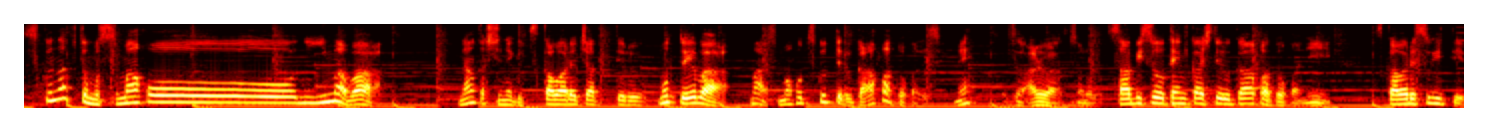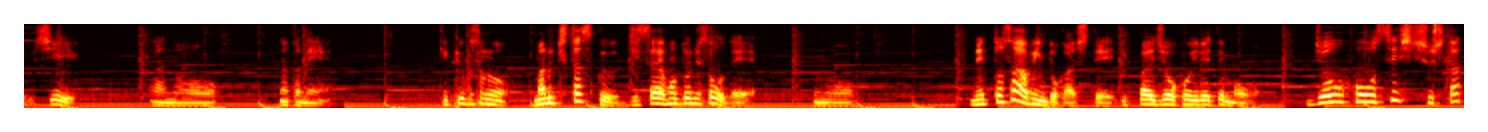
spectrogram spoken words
少なくともスマホに今はなんかしなきゃ使われちゃってるもっと言えば、まあ、スマホ作ってる GAFA とかですよねあるいはそのサービスを展開してる GAFA とかに使われすぎているしあのなんかね結局そのマルチタスク実際本当にそうでそのネットサーフィンとかしていっぱい情報入れても情報を摂取したっ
